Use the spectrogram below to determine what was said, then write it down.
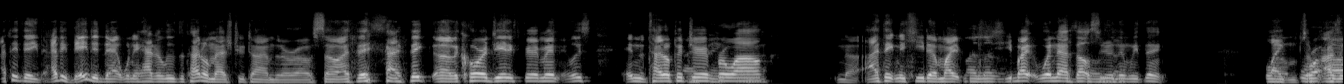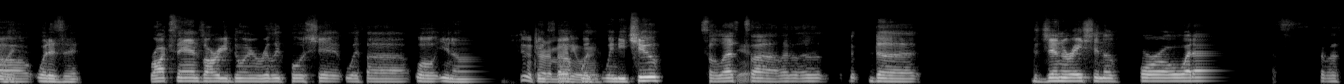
I think they I think they did that when they had to lose the title match two times in a row. So I think I think uh, the Cora Jade experiment, at least in the title picture think, for a while. Uh, no, I think Nikita might she might win that belt sooner that. than we think. Like um, uh, what is it? Roxanne's already doing really cool shit with uh well, you know, she's gonna turn anyway. with Wendy Choo. So let's yeah. uh let, uh, the the generation of or whatever let's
